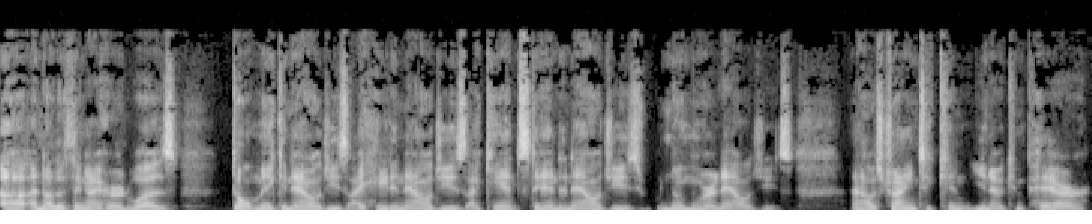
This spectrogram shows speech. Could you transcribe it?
Uh, another thing I heard was, Don't make analogies. I hate analogies. I can't stand analogies. No more analogies. And I was trying to, con- you know, compare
